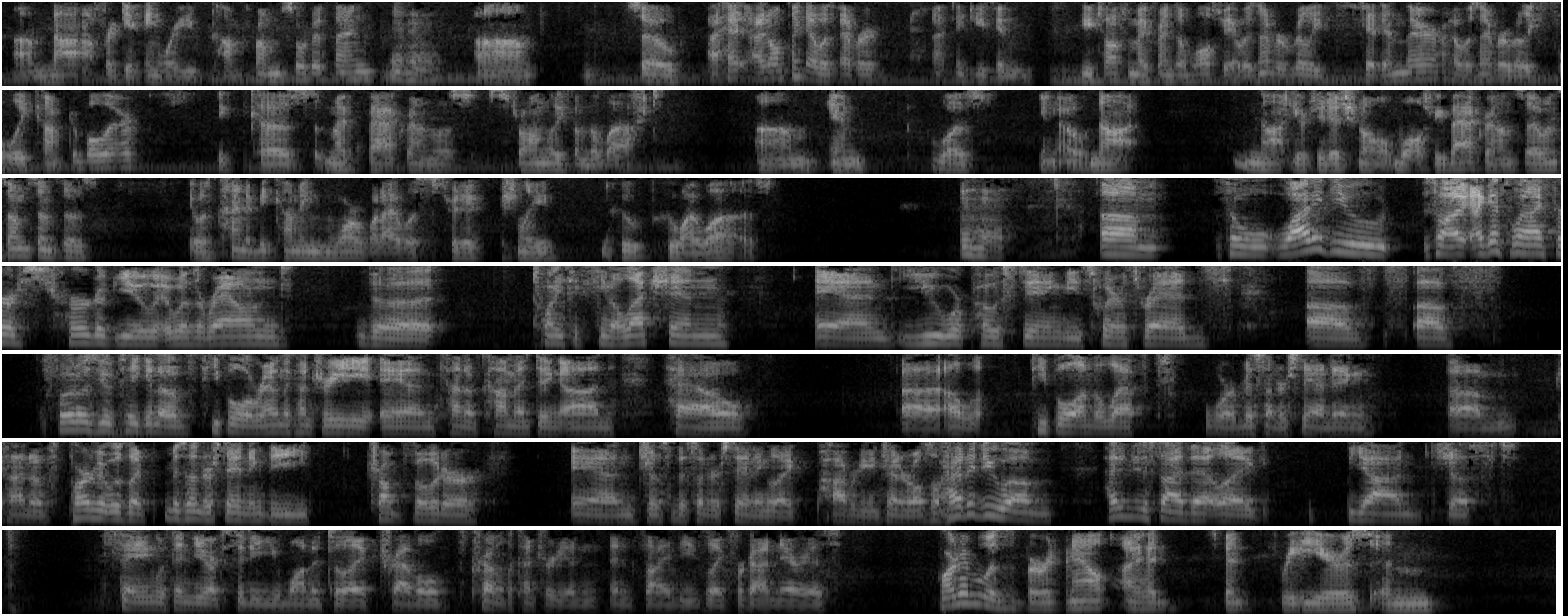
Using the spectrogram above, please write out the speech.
um, not forgetting where you come from, sort of thing. Mm-hmm. Um, so I, had, I don't think I was ever. I think you can. You talk to my friends on Wall Street. I was never really fit in there. I was never really fully comfortable there because my background was strongly from the left um, and was you know not not your traditional Wall Street background. So in some senses, it was kind of becoming more what I was traditionally who who I was. Mm-hmm. Um, so why did you? So I, I, guess when I first heard of you, it was around the 2016 election, and you were posting these Twitter threads of of photos you have taken of people around the country and kind of commenting on how uh, people on the left were misunderstanding. Um, kind of part of it was like misunderstanding the Trump voter and just misunderstanding like poverty in general. So how did you um how did you decide that like beyond just staying within New York City, you wanted to like travel travel the country and, and find these like forgotten areas? Part of it was burnout. I had spent three years in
